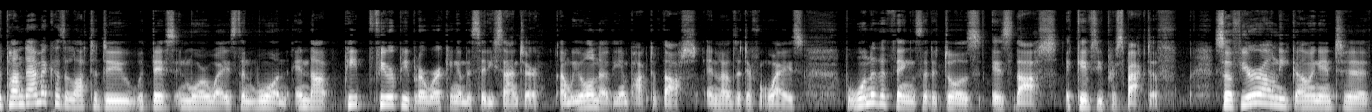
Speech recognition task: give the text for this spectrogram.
The pandemic has a lot to do with this in more ways than one, in that pe- fewer people are working in the city centre, and we all know the impact of that in loads of different ways. But one of the things that it does is that it gives you perspective. So if you're only going into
